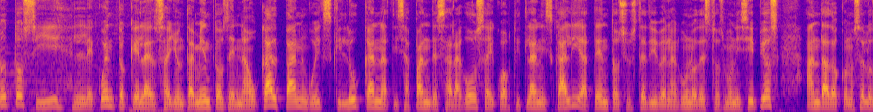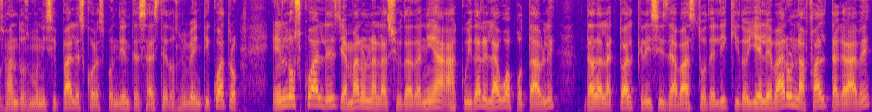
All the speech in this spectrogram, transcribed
minutos y le cuento que los ayuntamientos de Naucalpan, Huixquilucan, Atizapán de Zaragoza y Cuautitlán Izcalli, atentos si usted vive en alguno de estos municipios, han dado a conocer los bandos municipales correspondientes a este 2024, en los cuales llamaron a la ciudadanía a cuidar el agua potable, dada la actual crisis de abasto de líquido, y elevaron la falta grave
